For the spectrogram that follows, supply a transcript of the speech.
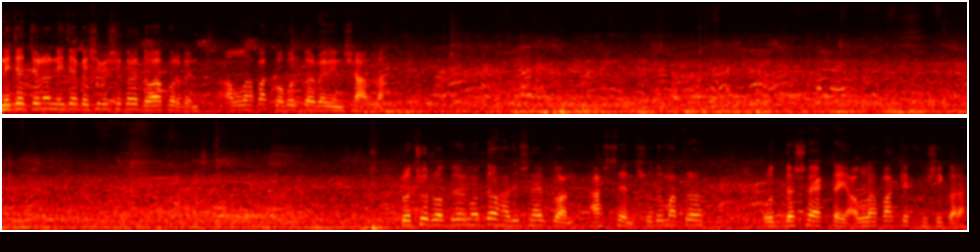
নিজের জন্য নিজে বেশি বেশি করে দোয়া করবেন। আল্লাহ পাক কবুল করবেন ইনশাআল্লাহ। প্রচুর রৌদ্রের মধ্যেও হাজির সাহেবগণ আসছেন। শুধুমাত্র উদ্দেশ্য একটাই, আল্লাহ পাককে খুশি করা।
